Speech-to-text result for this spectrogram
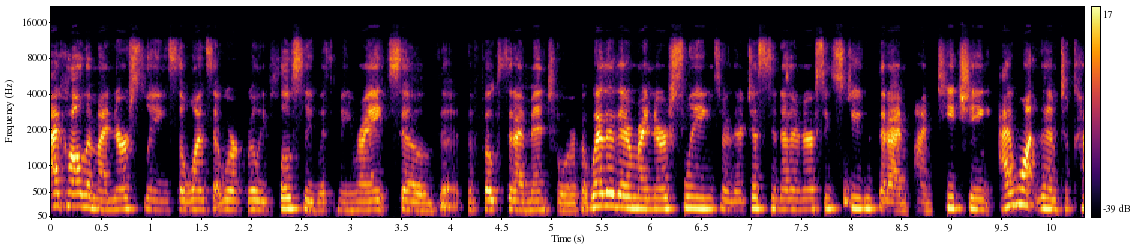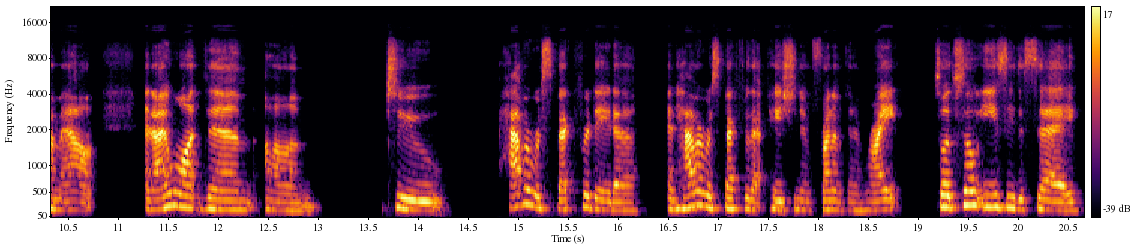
I call them my nurslings, the ones that work really closely with me, right? So the, the folks that I mentor, but whether they're my nurslings or they're just another nursing student that I'm, I'm teaching, I want them to come out and I want them um, to have a respect for data and have a respect for that patient in front of them, right? So it's so easy to say,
